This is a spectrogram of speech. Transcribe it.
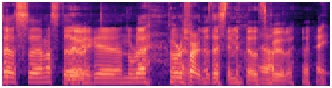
ses eh, neste uke når, du når du er ferdig med testen. Ja, det skal vi gjøre. Hei.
